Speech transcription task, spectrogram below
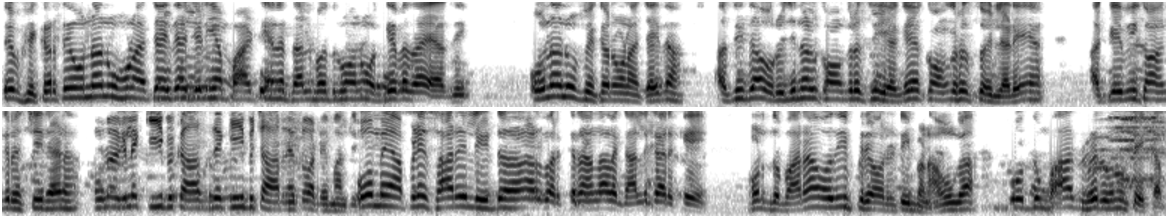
ਤੇ ਫਿਕਰ ਤੇ ਉਹਨਾਂ ਨੂੰ ਹੋਣਾ ਚਾਹੀਦਾ ਜਿਹੜੀਆਂ ਪਾਰਟੀਆਂ ਨੇ ਦਲ ਬਦਲੂਆਂ ਨੂੰ ਅੱਗੇ ਵਧਾਇਆ ਸੀ ਉਹਨਾਂ ਨੂੰ ਫਿਕਰ ਹੋਣਾ ਚਾਹੀਦਾ। ਅਸੀਂ ਤਾਂ ਓਰੀਜਨਲ ਕਾਂਗਰਸ ਹੀ ਹੈਗੇ ਆ ਕਾਂਗਰਸ ਤੋਂ ਹੀ ਲੜੇ ਆ। ਅੱਗੇ ਵੀ ਕਾਂਗਰਸ 'ਚ ਹੀ ਰਹਿਣਾ। ਹੁਣ ਅਗਲੇ ਕੀ ਵਿਕਾਸ ਦੇ ਕੀ ਵਿਚਾਰ ਨੇ ਤੁਹਾਡੇ ਮਨ 'ਚ ਉਹ ਮੈਂ ਆਪਣੇ ਸਾਰੇ ਲੀਡਰਾਂ ਨਾਲ ਵਰਕਰਾਂ ਨਾਲ ਗੱਲ ਕਰਕੇ ਹੁਣ ਦੁਬਾਰਾ ਉਹਦੀ ਪ੍ਰਾਇੋਰਟੀ ਬਣਾਉਂਗਾ ਉਸ ਤੋਂ ਬਾਅਦ ਫਿਰ ਉਹਨੂੰ ਟੇਕ ਅਪ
